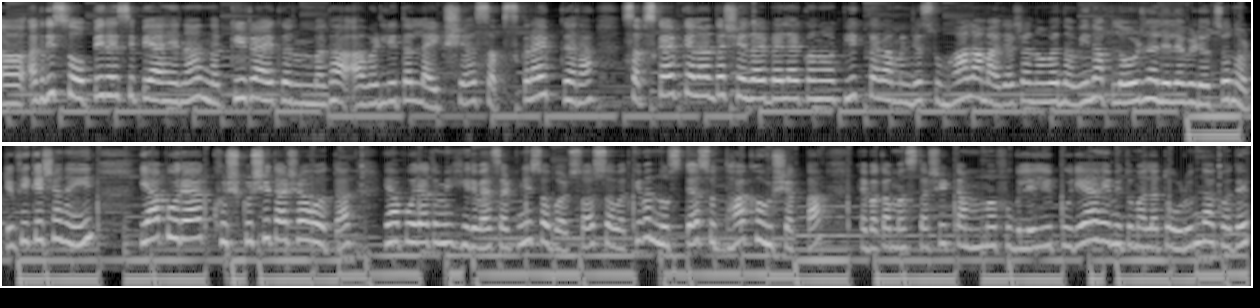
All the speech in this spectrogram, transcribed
अगदी सोपी रेसिपी आहे ना नक्की ट्राय करून बघा. आवडली तर लाईक शेअर सबस्क्राईब करा. सबस्क्राईब केल्यानंतर शेजारी बेल आयकॉनवर क्लिक करा. म्हणजेच तुम्हाला माझ्या चॅनलवर नवीन अपलोड झालेल्या व्हिडिओचं नोटिफिकेशन येईल. या पुऱ्या खुशखुशीत अशा होतात. ह्या पुऱ्या तुम्ही हिरव्या चटणीसोबत सॉससोबत किंवा नुसत्यासुद्धा खाऊ शकता. हे बघा मस्त अशी टम्म फुगलेली पुरी आहे. मी तुम्हाला तोडून दाखवते.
